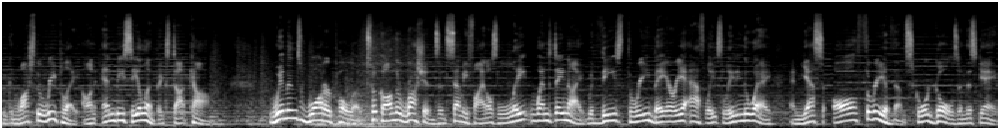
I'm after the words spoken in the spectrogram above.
You can watch the replay on NBCOlympics.com. Women's water polo took on the Russians in semifinals late Wednesday night with these three Bay Area athletes leading the way, and yes, all three of them scored goals in this game.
